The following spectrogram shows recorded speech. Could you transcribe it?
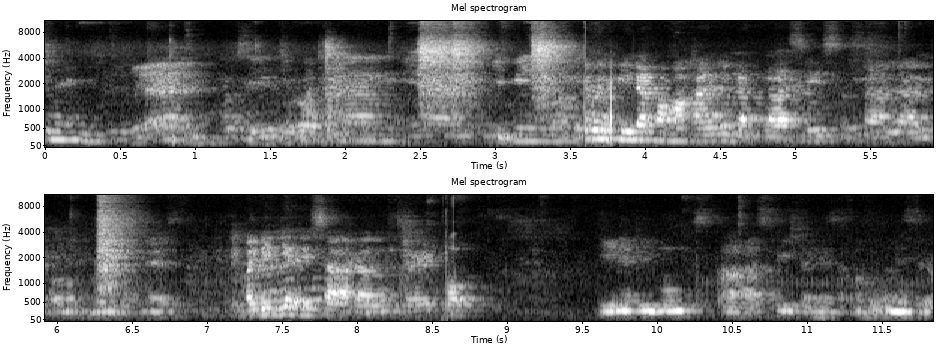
Yan. Ito yung pinakamahal na klase sa salad o business. Ibaligyan rin sa around very top. Yun ang imong uh, special niya sa mga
